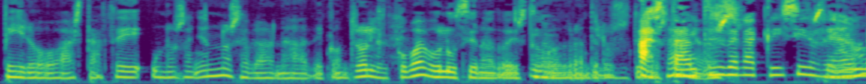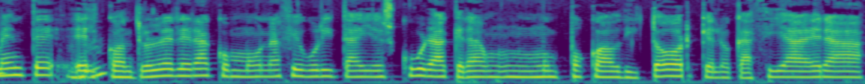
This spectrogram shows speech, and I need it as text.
pero hasta hace unos años no se hablaba nada de controller. ¿Cómo ha evolucionado esto no. durante los últimos hasta años? Hasta antes de la crisis, ¿Sí, realmente no? el uh -huh. controller era como una figurita ahí oscura, que era un, un, poco auditor, que lo que hacía era...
